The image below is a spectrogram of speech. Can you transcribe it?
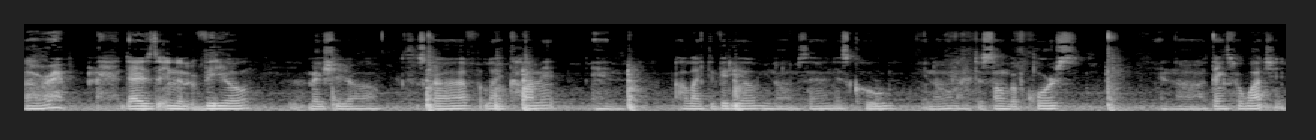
All right, that is the end of the video. Make sure y'all subscribe, like, comment, and I like the video, you know what I'm saying? It's cool, you know, like the song, of course. And uh, thanks for watching,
